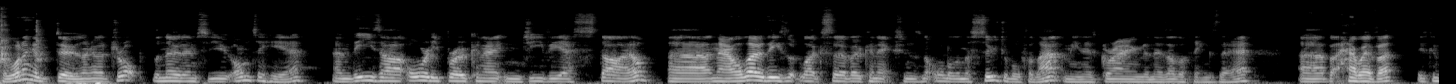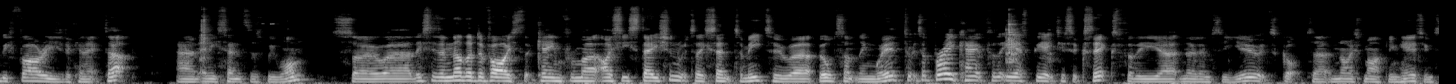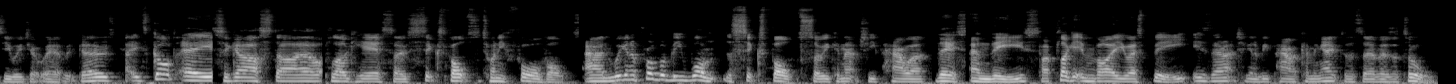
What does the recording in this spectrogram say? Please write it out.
So what I'm going to do is I'm going to drop the Node MCU onto here and these are already broken out in GVS style. Uh, now, although these look like servo connections, not all of them are suitable for that. I mean, there's ground and there's other things there. Uh, but however, it's going to be far easier to connect up and any sensors we want. So uh, this is another device that came from uh, IC Station, which they sent to me to uh, build something with. So it's a breakout for the ESP8266 for the uh, Node MCU. It's got uh, a nice marking here, so you can see which way it goes. It's got a cigar style plug here, so 6 volts to 24 volts. And we're going to probably want the 6 volts so we can actually power this and these. If I plug it in via USB, is there actually going to be power coming out to the servos at all?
